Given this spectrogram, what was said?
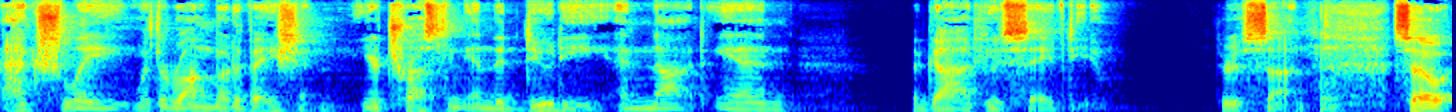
actually with the wrong motivation. You're trusting in the duty and not in the God who saved you through his son. Hmm. So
